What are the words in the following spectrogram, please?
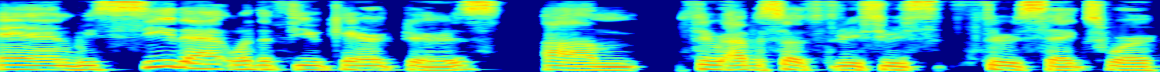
And we see that with a few characters um, through episodes three through, through six, where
